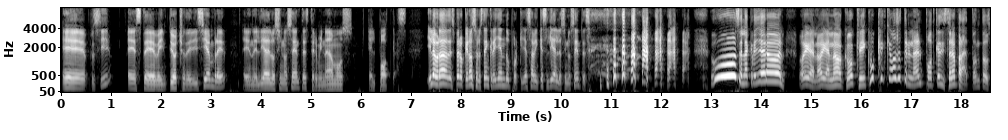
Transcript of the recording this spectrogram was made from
eh, pues sí, este 28 de diciembre, en el Día de los Inocentes, terminamos el podcast. Y la verdad, espero que no se lo estén creyendo porque ya saben que es el Día de los Inocentes. ¡Uh! ¡Se la creyeron! Oigan, oigan, no, ¿cómo creen? ¿Cómo creen que vamos a terminar el podcast de Historia para Tontos?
